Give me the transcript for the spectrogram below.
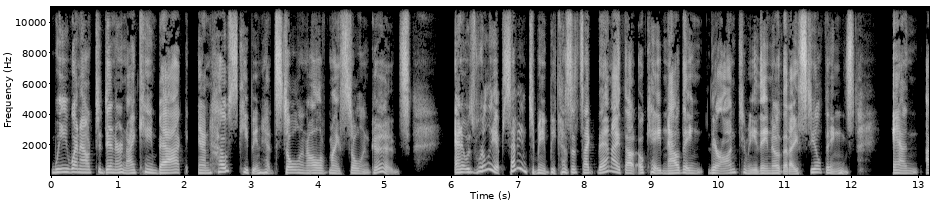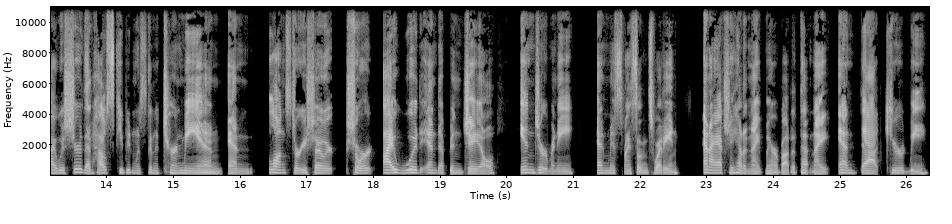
we went out to dinner and I came back and housekeeping had stolen all of my stolen goods. And it was really upsetting to me because it's like then I thought, okay, now they they're on to me. They know that I steal things. And I was sure that housekeeping was going to turn me in. And long story short, I would end up in jail in Germany and miss my son's wedding. And I actually had a nightmare about it that night, and that cured me.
